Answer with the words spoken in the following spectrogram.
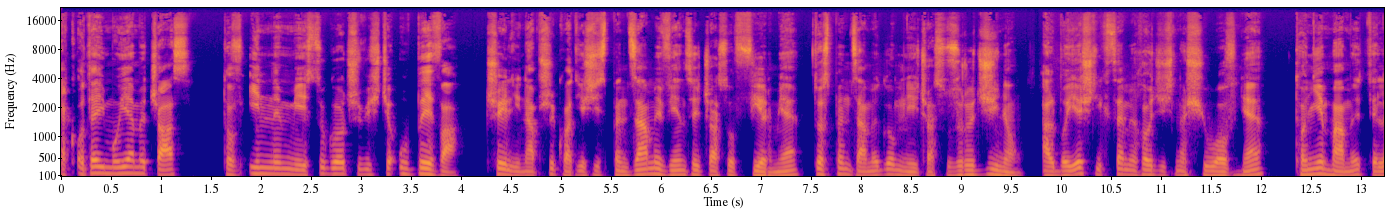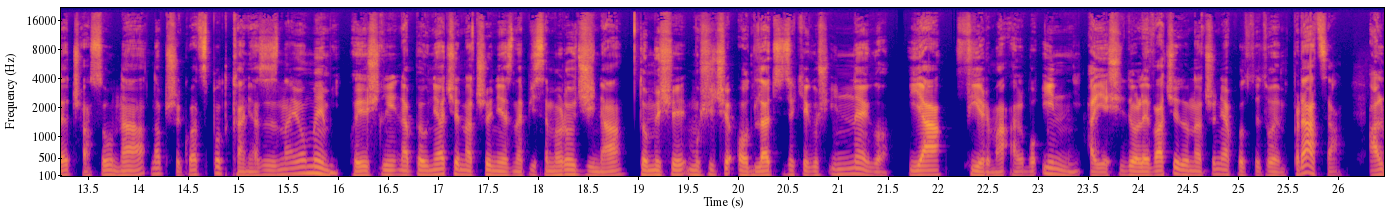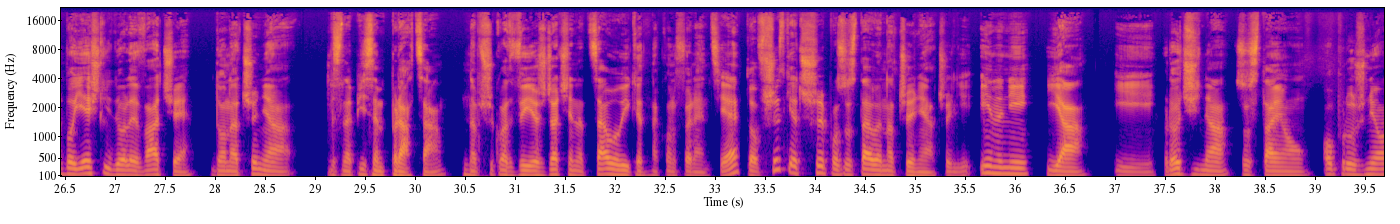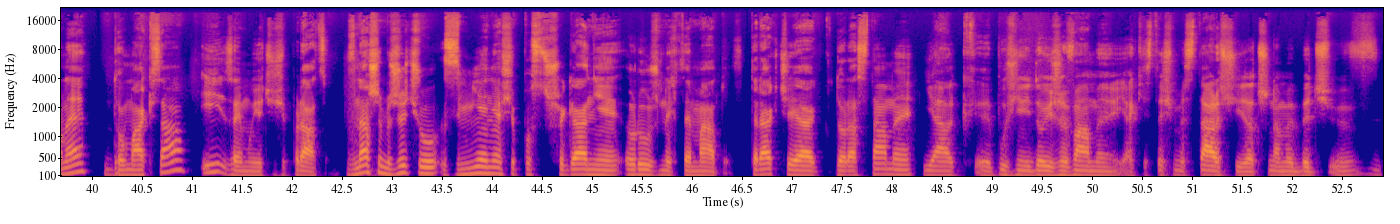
Jak odejmujemy czas, to w innym miejscu go oczywiście ubywa. Czyli na przykład, jeśli spędzamy więcej czasu w firmie, to spędzamy go mniej czasu z rodziną. Albo jeśli chcemy chodzić na siłownię, to nie mamy tyle czasu na na przykład spotkania ze znajomymi. Bo jeśli napełniacie naczynie z napisem rodzina, to my się musicie odlać z jakiegoś innego. Ja, firma albo inni. A jeśli dolewacie do naczynia pod tytułem praca, albo jeśli dolewacie do naczynia z napisem praca, na przykład wyjeżdżacie na cały weekend na konferencję, to wszystkie trzy pozostałe naczynia, czyli inni, ja i rodzina zostają opróżnione do maksa i zajmujecie się pracą. W naszym życiu zmienia się postrzeganie różnych tematów. W trakcie jak dorastamy, jak y, później dojrzewamy, jak jesteśmy starsi, zaczynamy być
